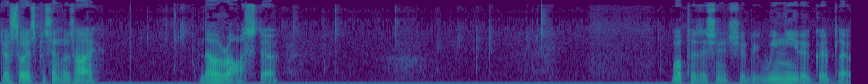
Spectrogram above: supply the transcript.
Just so his percent was high. The roster. What position should we? We need a good player.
